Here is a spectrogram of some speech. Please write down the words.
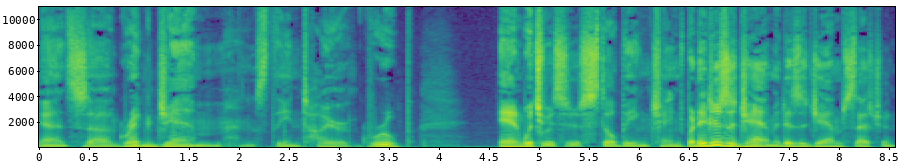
It's uh, Greg Jam. It's the entire group and which was still being changed. But it is a jam. It is a jam session.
